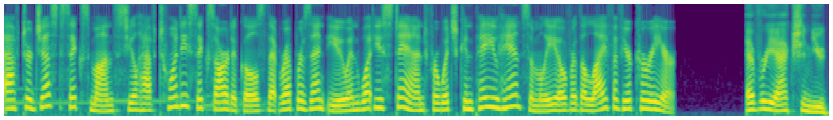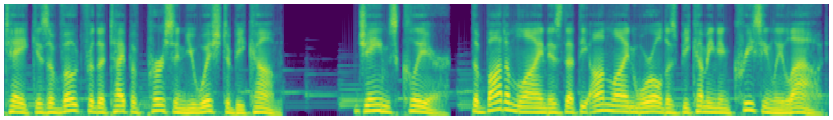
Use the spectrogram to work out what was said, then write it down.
After just six months, you'll have 26 articles that represent you and what you stand for, which can pay you handsomely over the life of your career. Every action you take is a vote for the type of person you wish to become. James Clear. The bottom line is that the online world is becoming increasingly loud.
